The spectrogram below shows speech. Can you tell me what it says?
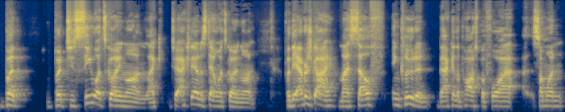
But but to see what's going on, like to actually understand what's going on, for the average guy, myself included, back in the past, before I, someone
